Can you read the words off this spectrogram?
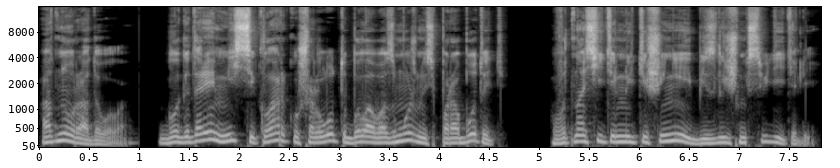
Одно радовало. Благодаря мисси Кларку у Шарлотты была возможность поработать в относительной тишине и без лишних свидетелей.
